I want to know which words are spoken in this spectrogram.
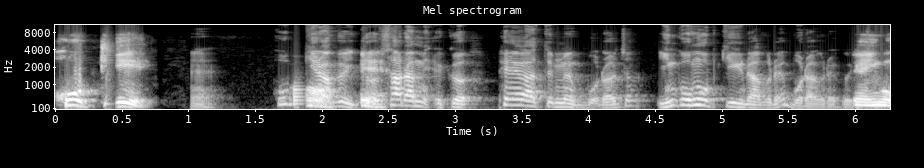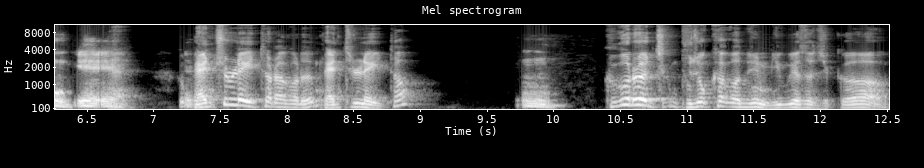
호흡기. 호흡기라고 어, 그 예. 사람 그폐 같으면 뭐라 그러죠? 인공호흡기라 그래? 뭐라 그래? 그거? 예, 인공, 예, 예. 예. 그 예. 벤틀레이터라 그러든 벤틀레이터? 음, 그거를 지금 부족하거든요. 미국에서 지금.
